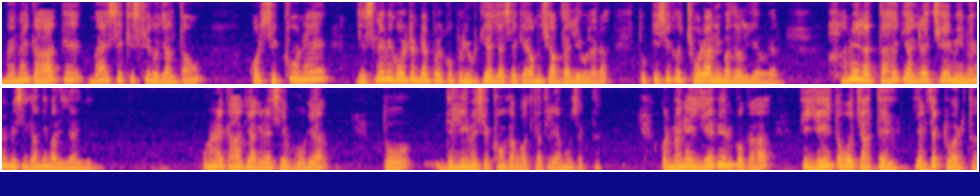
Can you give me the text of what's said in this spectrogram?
मैंने कहा कि मैं सिख हिस्ट्री को जानता हूँ और सिखों ने जिसने भी गोल्डन टेंपल को पोल्यूट किया, जैसे कि अमन शाह अब्दाली वगैरह तो किसी को छोड़ा नहीं, बदल लिया वगैरह हमें लगता है कि अगले छः महीने में मिसिस गांधी मारी जाएँगी। उन्होंने कहा कि अगर ऐसे हो गया तो दिल्ली में सिखों का बहुत कत्लेआम हो सकता है। और मैंने ये भी उनको कहा कि यही तो वो चाहते हैं, ये एग्जैक्ट वर्ड था।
